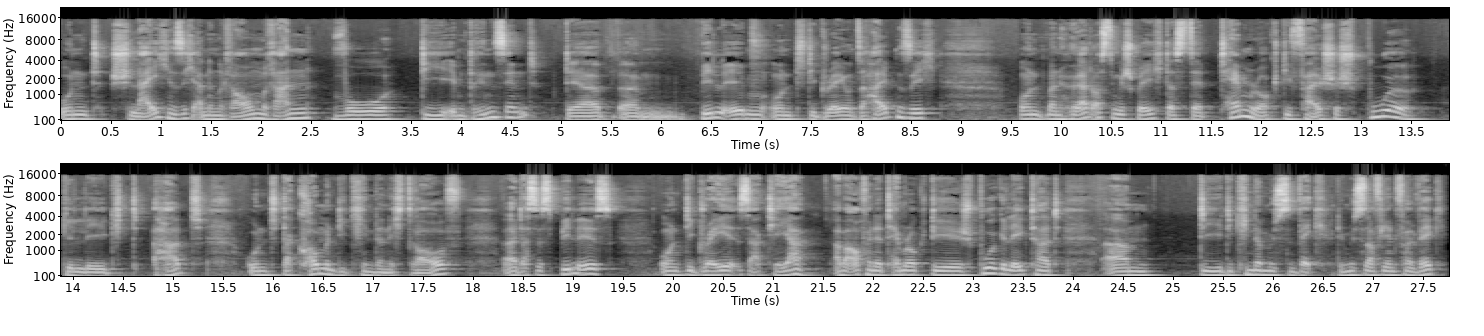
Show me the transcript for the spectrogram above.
und schleichen sich an den Raum ran, wo die eben drin sind. Der ähm, Bill eben und die Grey unterhalten sich und man hört aus dem Gespräch, dass der Tamrock die falsche Spur gelegt hat und da kommen die Kinder nicht drauf, äh, dass es Bill ist. Und die Grey sagt hier, ja, aber auch wenn der Tamrock die Spur gelegt hat, ähm, die, die Kinder müssen weg, die müssen auf jeden Fall weg.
